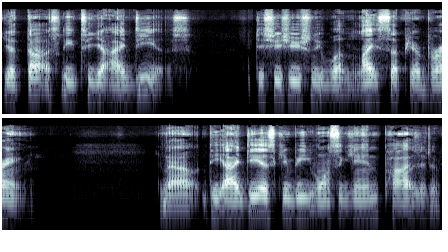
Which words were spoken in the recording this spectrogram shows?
your thoughts lead to your ideas. This is usually what lights up your brain. Now, the ideas can be once again positive,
